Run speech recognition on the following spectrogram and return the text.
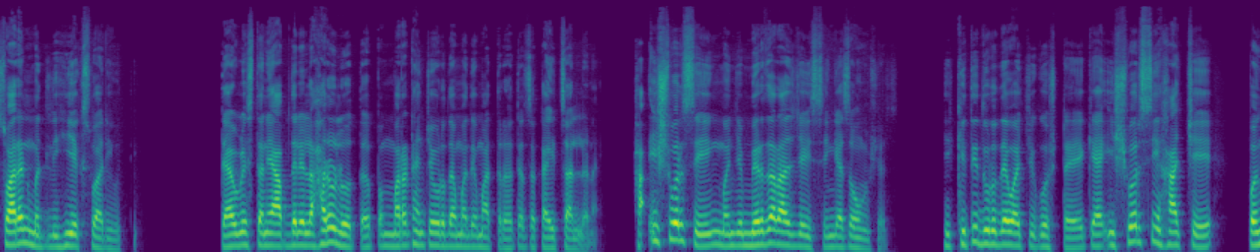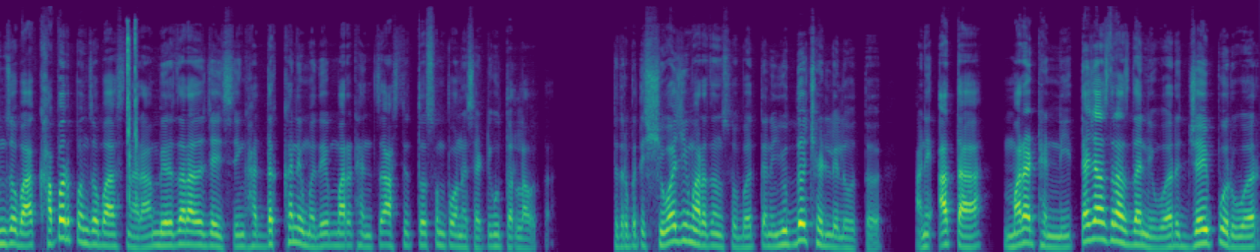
स्वाऱ्यांमधली ही एक स्वारी होती. त्यावेळेस त्याने अब्दालीला हरवलं होतं पण मराठ्यांच्या विरोधामध्ये मात्र त्याचं काही चाललं नाही. हा ईश्वर सिंग म्हणजे मिर्झा राज जयसिंग याचा वंशज. ही किती दुर्दैवाची गोष्ट आहे की ईश्वर ईश्वर सिंहाचे पंजोबा खापर पंजोबा असणारा मिर्झा राजा जयसिंग हा दख्खनीमध्ये मराठ्यांचं अस्तित्व संपवण्यासाठी उतरला होता. छत्रपती शिवाजी महाराजांसोबत त्याने युद्ध छेडलेलं होतं आणि आता मराठ्यांनी त्याच्याच राजधानीवर जयपूरवर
